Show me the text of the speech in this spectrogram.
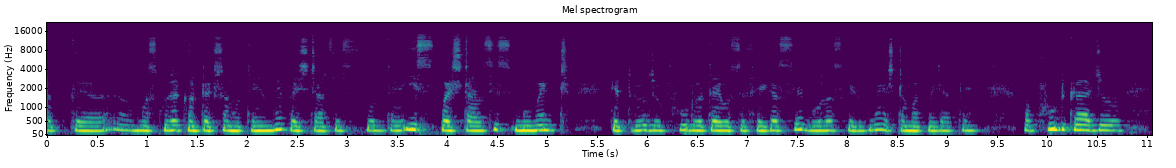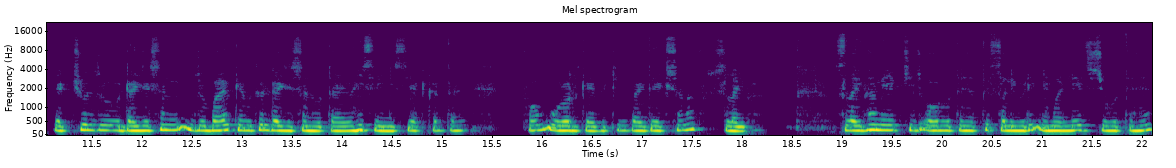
आपका मस्कुलर कंट्रैक्शन होते हैं, उन्हें पेरिस्टालसिस बोलते हैं। इस पेरिस्टालसिस मूवमेंट के थ्रू जो फ़ूड होता है, वो ओसिफेगस से बोलस के रूप में स्टमक में जाते हैं। और फ़ूड का जो एक्चुअल जो डाइजेशन जो बायोकेमिकल डाइजेशन होता है, वहीं से इनिशिएट करता है। From oral cavity by the action of saliva saliva में एक चीज़ और होते हैं आपके सलिवरी एमाइलेज जो होते हैं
